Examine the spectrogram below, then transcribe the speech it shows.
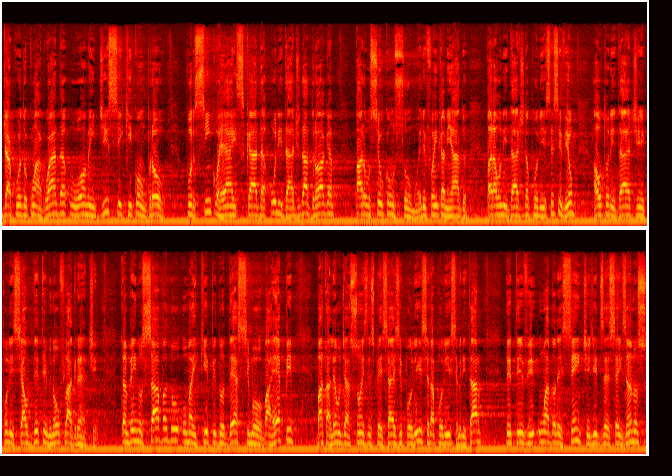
De acordo com a guarda, o homem disse que comprou por cinco reais cada unidade da droga para o seu consumo. Ele foi encaminhado para a unidade da Polícia Civil. A autoridade policial determinou o flagrante. Também no sábado, uma equipe do décimo BAEP, Batalhão de Ações Especiais de Polícia da Polícia Militar, deteve um adolescente de 16 anos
